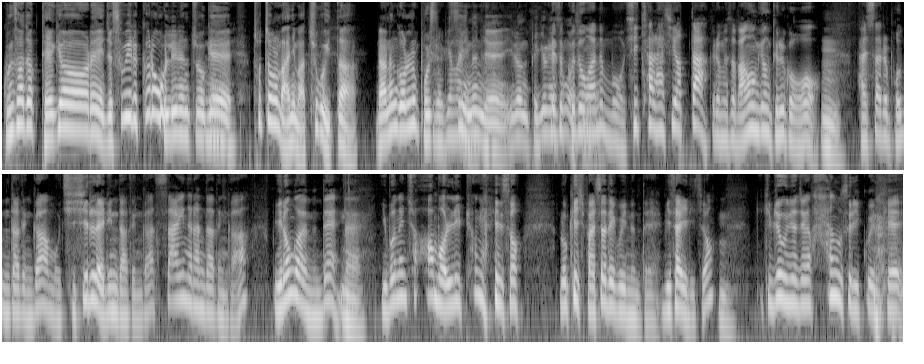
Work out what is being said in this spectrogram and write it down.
군사적 대결의 이제 수위를 끌어올리는 쪽에 네. 초점을 많이 맞추고 있다. 라는 걸로 볼 수 있는 예, 이런 배경이 그래서 그동안은 뭐 시찰하시었다 그러면서 망원경 들고 음. 발사를 본다든가 뭐 지시를 내린다든가 사인을 한다든가 이런 거였는데 네. 이번엔 저 멀리 평야에서 로켓이 발사되고 있는데 미사일이죠. 음. 김정은 위원장은 하얀 옷을 입고 이렇게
